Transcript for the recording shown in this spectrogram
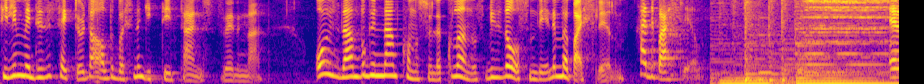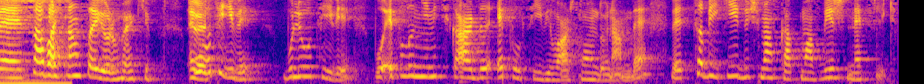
film ve dizi sektörü de aldı başına gitti internet üzerinden. O yüzden bu gündem konusuyla kulağınız bizde olsun diyelim ve başlayalım. Hadi başlayalım. Evet sağ baştan sayıyorum Öykü. Evet. Blue TV, Blue TV. Bu Apple'ın yeni çıkardığı Apple TV var son dönemde. Ve tabii ki düşmez kalkmaz bir Netflix.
